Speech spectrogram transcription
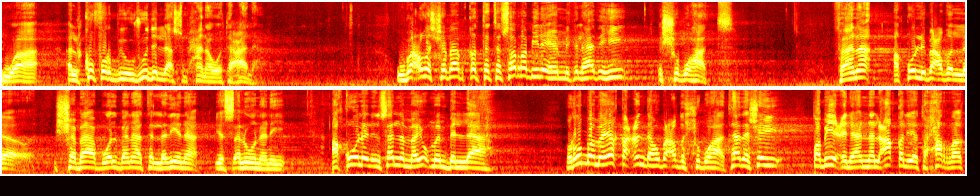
والكفر بوجود الله سبحانه وتعالى. وبعض الشباب قد تتسرب إليهم مثل هذه الشبهات. فأنا أقول لبعض الشباب والبنات الذين يسألونني أقول الإنسان لما يؤمن بالله ربما يقع عنده بعض الشبهات هذا شيء طبيعي لأن العقل يتحرك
